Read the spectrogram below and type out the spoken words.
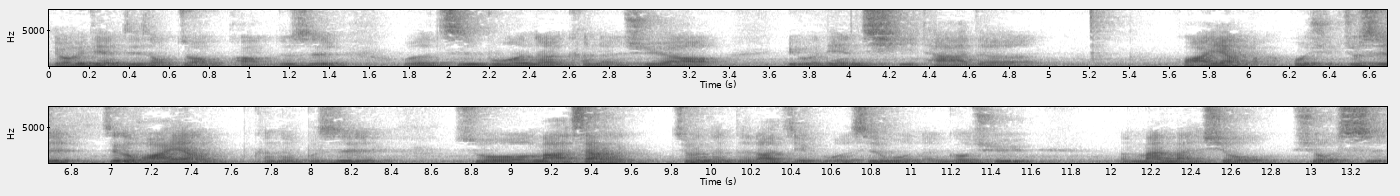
有一点这种状况，就是我的直播呢，可能需要。有一点其他的花样吧，或许就是这个花样可能不是说马上就能得到结果，是我能够去慢慢修修饰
